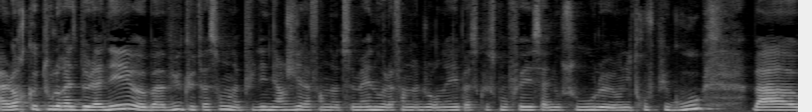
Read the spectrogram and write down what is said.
Alors que tout le reste de l'année bah, vu que de toute façon on n'a plus d'énergie à la fin de notre semaine ou à la fin de notre journée parce que ce qu'on fait ça nous saoule on n'y trouve plus goût bah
